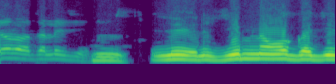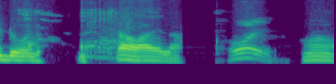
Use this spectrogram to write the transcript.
होता हम्म. ले जिम नव गजी डोल खेळायला होय. हा.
